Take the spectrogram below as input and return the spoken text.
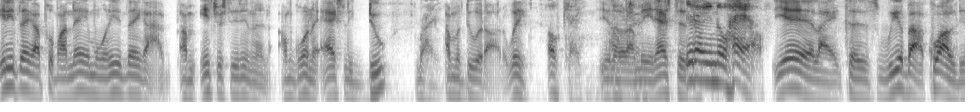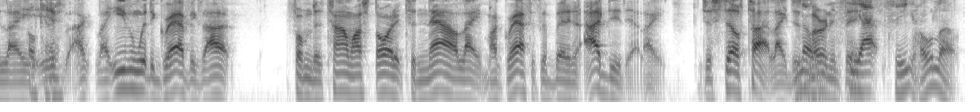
anything I put my name on, anything I, I'm interested in, and I'm going to actually do. Right. I'm gonna do it all the way. Okay. You know what I mean? That's just It ain't no half. yeah, like because we about quality. Like Okay. if I like even with the graphics, I from the time I started to now, like my graphics are better than I did that. Like just self taught, like just No, learning see, things. I, see, hold up.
